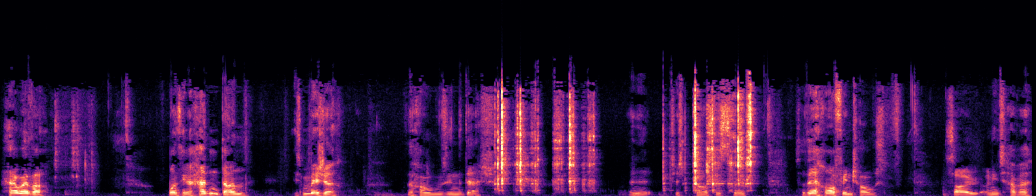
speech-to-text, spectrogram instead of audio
However, one thing I hadn't done is measure the holes in the dash and it just passes through. So they're half inch holes. So I need to have a,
